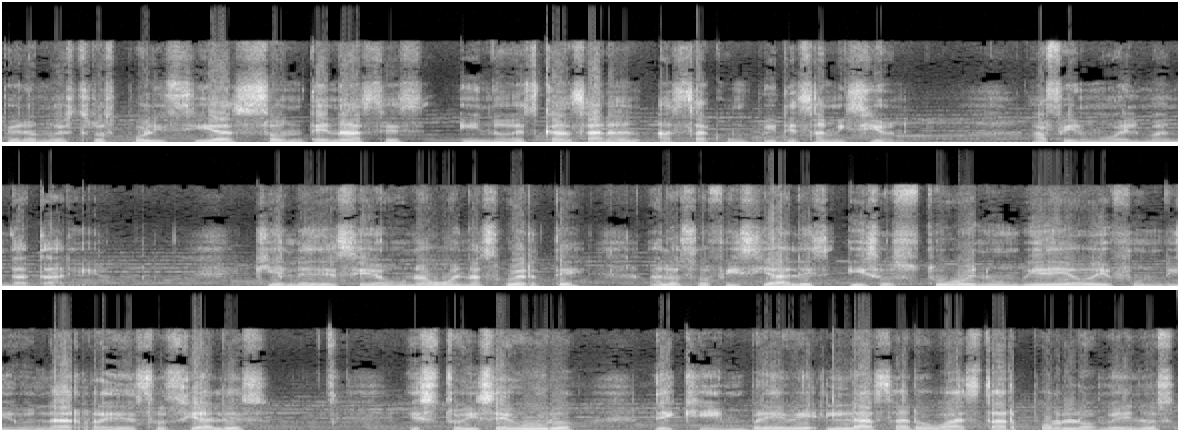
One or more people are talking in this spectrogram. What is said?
pero nuestros policías son tenaces y no descansarán hasta cumplir esa misión, afirmó el mandatario, quien le deseó una buena suerte a los oficiales y sostuvo en un video difundido en las redes sociales, estoy seguro de que en breve Lázaro va a estar por lo menos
